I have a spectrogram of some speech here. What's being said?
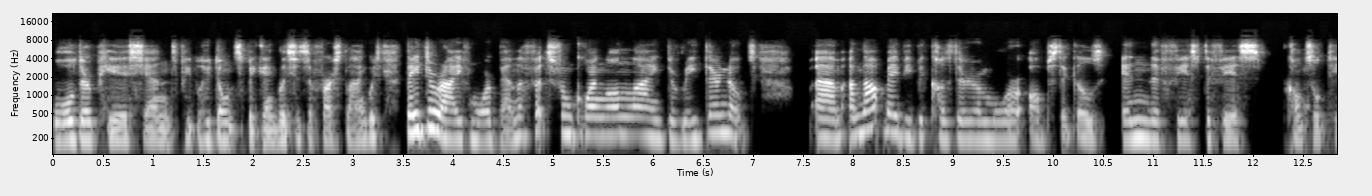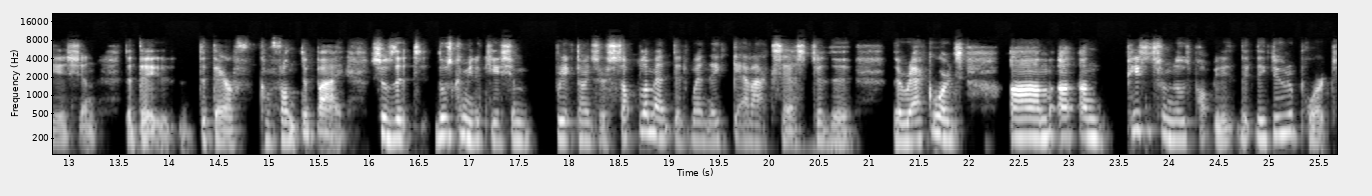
older patients, people who don't speak English as a first language, they derive more benefits from going online to read their notes. Um, and that may be because there are more obstacles in the face-to-face consultation that they that they are confronted by, so that those communication breakdowns are supplemented when they get access to the the records. Um, and, patients from those populations they, they do report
